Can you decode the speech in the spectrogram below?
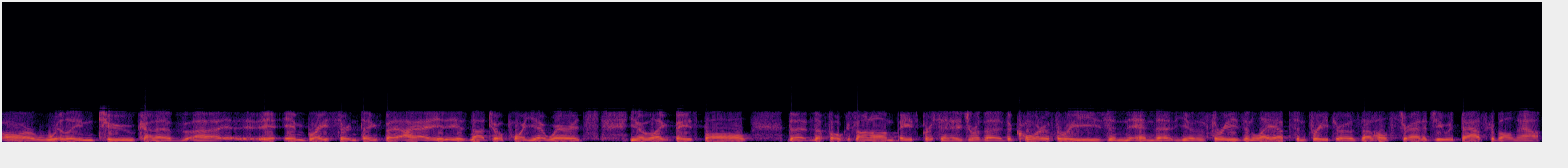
are willing to kind of uh, embrace certain things, but I, it is not to a point yet where it's you know like baseball, the the focus on on base percentage or the the corner threes and and the you know the threes and layups and free throws. That whole strategy with basketball now,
